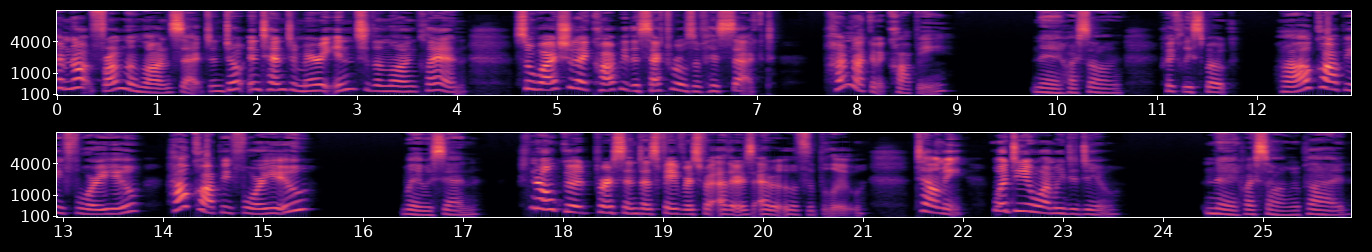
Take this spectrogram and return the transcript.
I'm not from the Lan sect and don't intend to marry into the Lan clan, so why should I copy the sect rules of his sect? I'm not going to copy. Nie Huaisang quickly spoke. I'll copy for you. I'll copy for you. Wei Wuxian. No good person does favors for others out of the blue. Tell me, what do you want me to do? Nie Huaisang replied,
